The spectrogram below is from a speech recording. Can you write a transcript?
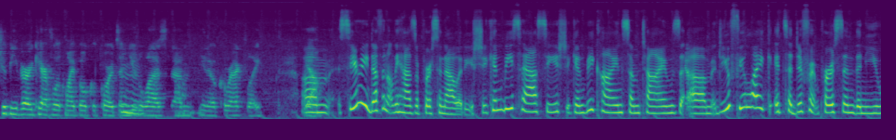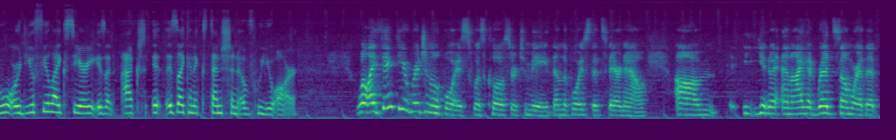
to be very careful with my vocal cords and utilize them, you know, correctly. Yeah. Um, Siri definitely has a personality. She can be sassy. She can be kind sometimes. Um, do you feel like it's a different person than you, or do you feel like Siri is an act is like an extension of who you are? Well, I think the original voice was closer to me than the voice that's there now. Um, you know, and I had read somewhere that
